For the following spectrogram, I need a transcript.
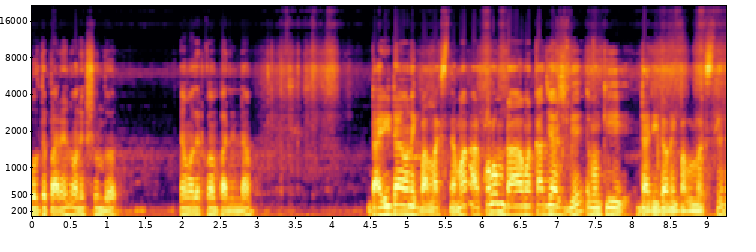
বলতে পারেন, অনেক সুন্দর। আমাদের কোম্পানির নাম। ডায়েরিটা অনেক ভালো লাগছে আমার। আর কলমটা আমার কাজে আসবে, এবং কি ডায়েরিটা অনেক ভালো লাগছে।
